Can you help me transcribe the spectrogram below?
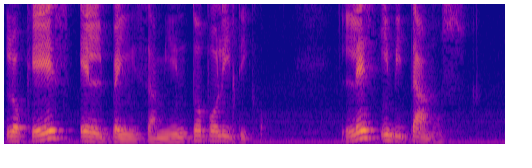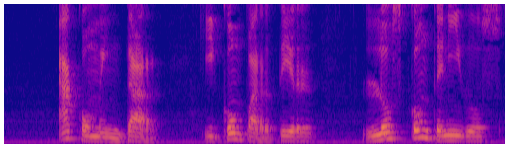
lo que es el pensamiento político. Les invitamos a comentar y compartir los contenidos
